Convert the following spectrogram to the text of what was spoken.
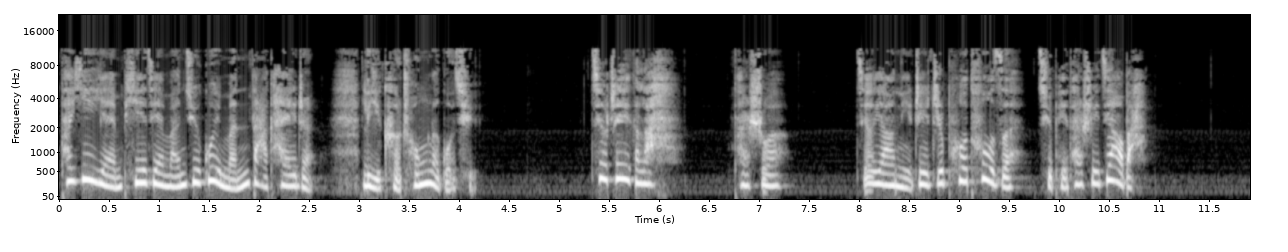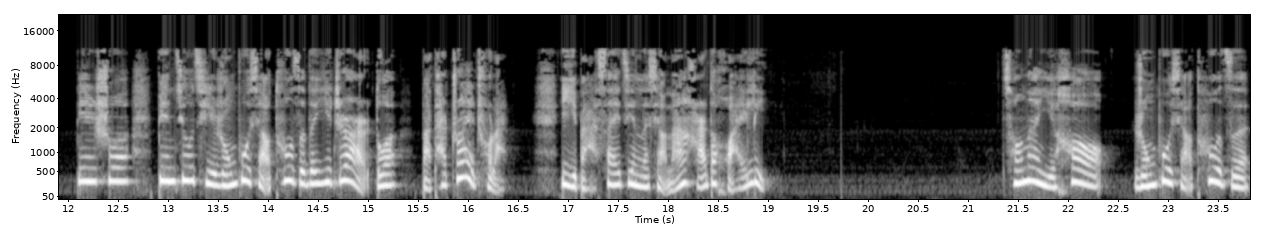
他一眼瞥见玩具柜门大开着，立刻冲了过去。就这个啦，他说：“就要你这只破兔子去陪他睡觉吧。”边说边揪起绒布小兔子的一只耳朵，把它拽出来，一把塞进了小男孩的怀里。从那以后，绒布小兔子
